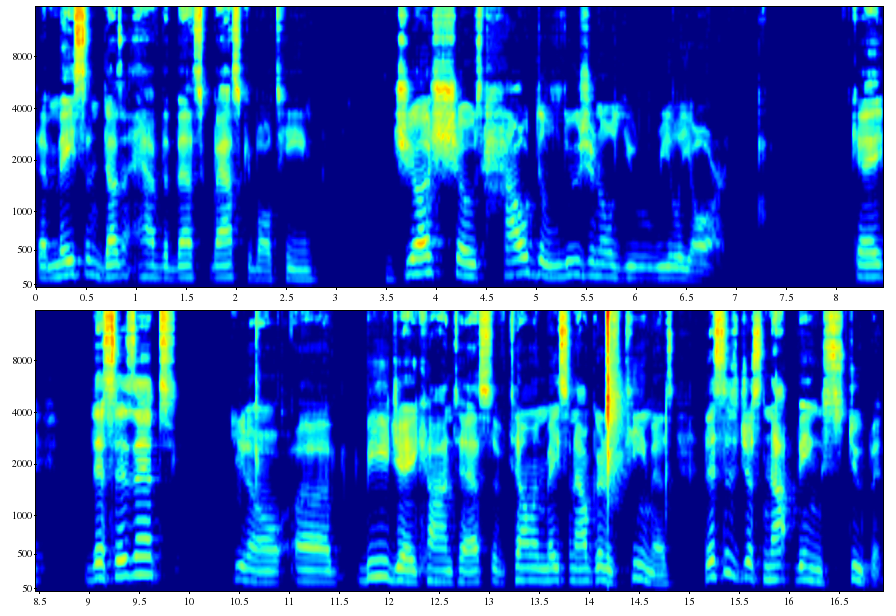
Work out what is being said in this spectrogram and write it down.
that Mason doesn't have the best basketball team just shows how delusional you really are. Okay? This isn't you know, a BJ contest of telling Mason how good his team is. This is just not being stupid.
